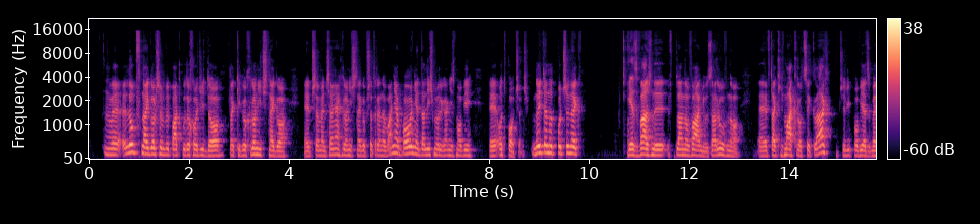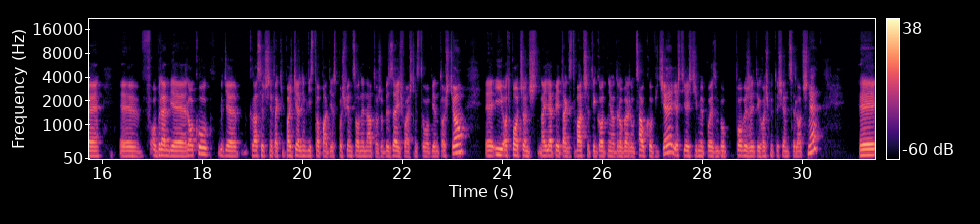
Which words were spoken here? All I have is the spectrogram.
lub w najgorszym wypadku dochodzi do takiego chronicznego e, przemęczenia, chronicznego przetrenowania, bo nie daliśmy organizmowi e, odpocząć. No i ten odpoczynek jest ważny w planowaniu, zarówno e, w takich makrocyklach, czyli powiedzmy w obrębie roku, gdzie klasycznie taki październik, listopad jest poświęcony na to, żeby zejść właśnie z tą objętością i odpocząć najlepiej tak z 2-3 tygodnie od roweru całkowicie, jeśli jeździmy powiedzmy powyżej tych 8 tysięcy rocznie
